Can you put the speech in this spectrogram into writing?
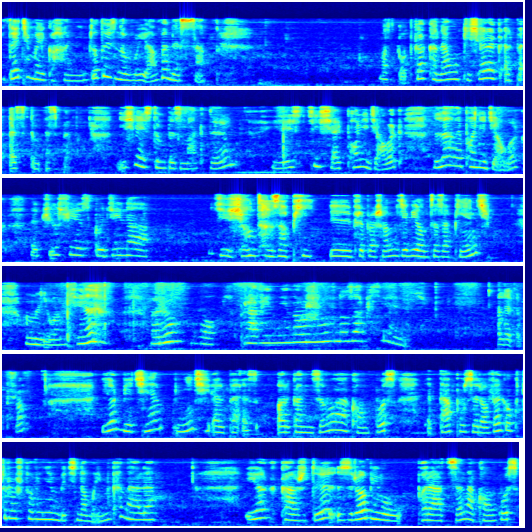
Witajcie moi kochani, tutaj znowu ja, Vanessa, maskotka kanału Kisielek LPS MSP. Dzisiaj jestem bez Magdy, jest dzisiaj poniedziałek, lany poniedziałek, lecz już jest godzina dziesiąta za pi... Yy, przepraszam, dziewiąta za pięć. Pomyliłam się. Równo, prawie nie no, równo za pięć. Ale dobrze. Jak wiecie, Nici LPS organizowała konkurs etapu zerowego, który już powinien być na moim kanale. Jak każdy zrobił pracę na konkurs,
